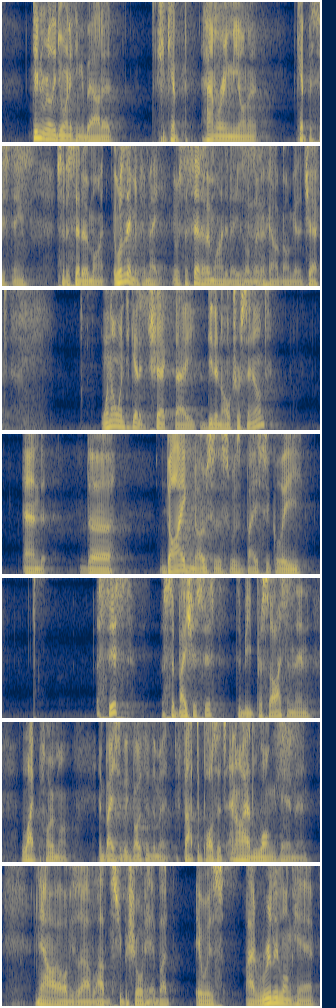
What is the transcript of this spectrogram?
Didn't really do anything about it. She kept hammering me on it, kept persisting. So to set her mind, it wasn't even for me. It was to set her mind at ease. I was like, okay, I'll go and get it checked. When I went to get it checked, they did an ultrasound, and the diagnosis was basically a cyst, a sebaceous cyst to be precise, and then lipoma. And basically, mm. both of them are fat deposits. And I had long hair, man. Now, obviously, I have, I have super short hair, but it was I had really long hair,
